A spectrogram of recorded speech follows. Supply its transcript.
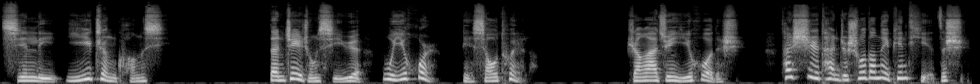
心里一阵狂喜。但这种喜悦不一会儿便消退了。让阿军疑惑的是，他试探着说到那篇帖子时，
